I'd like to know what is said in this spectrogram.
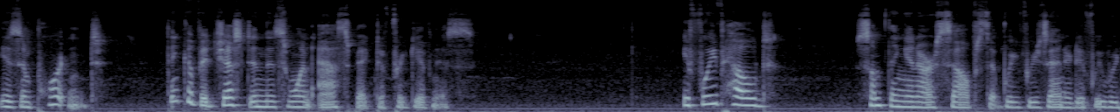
is important. Think of it just in this one aspect of forgiveness. If we've held something in ourselves that we've resented, if we were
